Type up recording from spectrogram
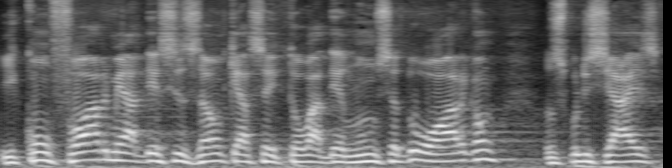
E conforme a decisão que aceitou a denúncia do órgão, os policiais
